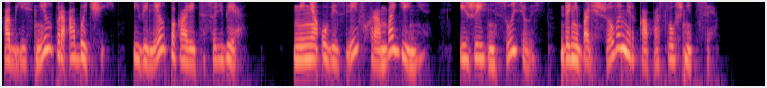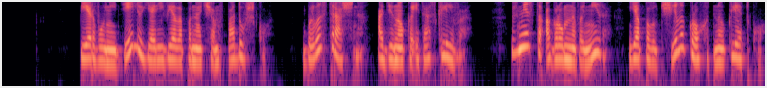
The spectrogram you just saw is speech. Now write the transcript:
объяснил про обычай и велел покориться судьбе. Меня увезли в храм богини, и жизнь сузилась до небольшого мирка послушницы. Первую неделю я ревела по ночам в подушку. Было страшно, одиноко и тоскливо. Вместо огромного мира я получила крохотную клетку.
